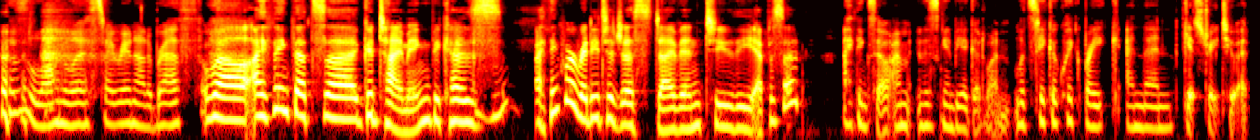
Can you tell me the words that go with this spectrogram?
This is a long list. I ran out of breath. well, I think that's uh, good timing because I think we're ready to just dive into the episode. I think so. I'm this is going to be a good one. Let's take a quick break and then get straight to it.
